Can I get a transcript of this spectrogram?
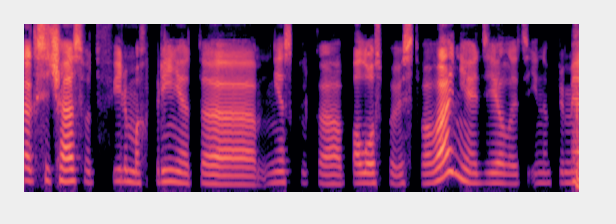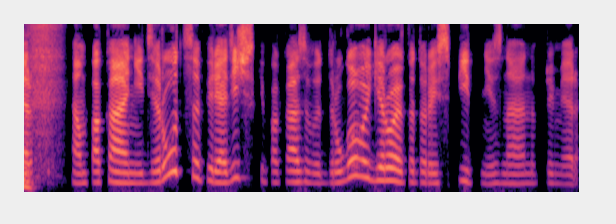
как сейчас вот в фильмах принято несколько полос повествования делать, и, например, там, пока они дерутся, периодически показывают другого героя, который спит, не знаю, например.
